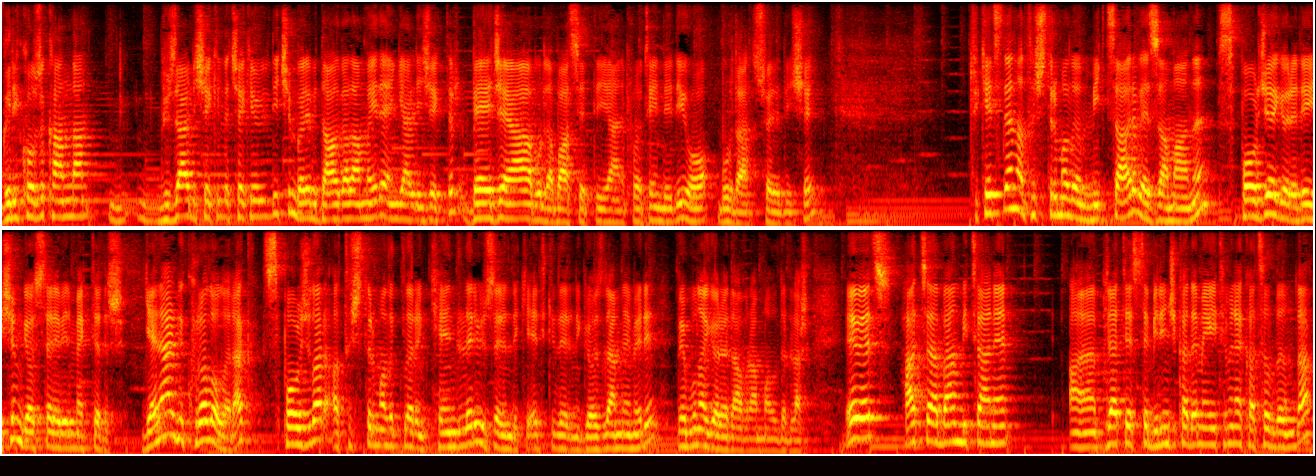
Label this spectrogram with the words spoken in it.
glikozu kandan güzel bir şekilde çekebildiği için böyle bir dalgalanmayı da engelleyecektir. BCA burada bahsettiği yani protein dediği o burada söylediği şey. Tüketilen atıştırmalığın miktarı ve zamanı sporcuya göre değişim gösterebilmektedir. Genel bir kural olarak sporcular atıştırmalıkların kendileri üzerindeki etkilerini gözlemlemeli ve buna göre davranmalıdırlar. Evet hatta ben bir tane Pilates'te birinci kademe eğitimine katıldığımda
